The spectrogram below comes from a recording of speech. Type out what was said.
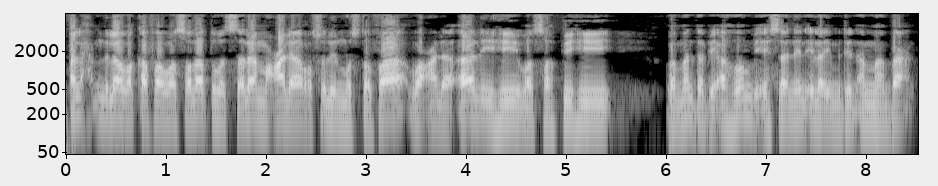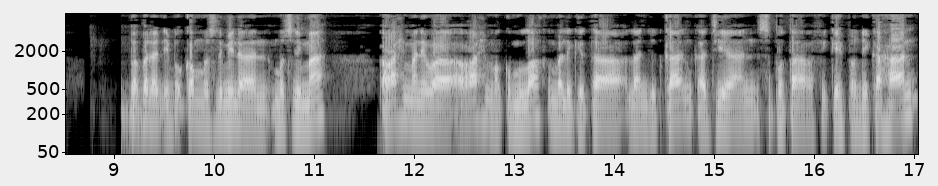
Alhamdulillah wa kafa wa salatu wassalamu ala rasulil mustafa wa ala alihi wa sahbihi wa man tabi'ahum bi ihsanin ila yaumil amma ba'd. Bapak dan Ibu kaum muslimin dan muslimah rahimani wa rahimakumullah kembali kita lanjutkan kajian seputar fikih pernikahan.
